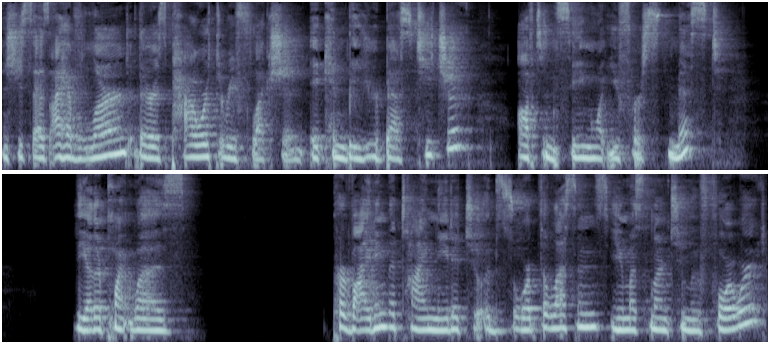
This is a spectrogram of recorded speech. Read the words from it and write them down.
And she says, I have learned there is power through reflection. It can be your best teacher, often seeing what you first missed. The other point was providing the time needed to absorb the lessons. You must learn to move forward.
